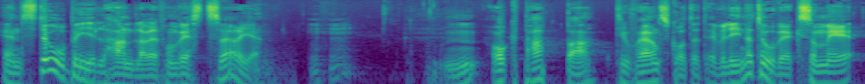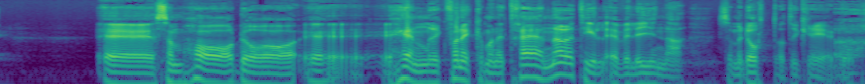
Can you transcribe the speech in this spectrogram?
en stor bilhandlare från Västsverige. Mhm. Mm. Och pappa till stjärnskottet Evelina Tovek som är eh, som har då eh, Henrik von Eckermann är tränare till Evelina som är dotter till Gregor. Ah,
